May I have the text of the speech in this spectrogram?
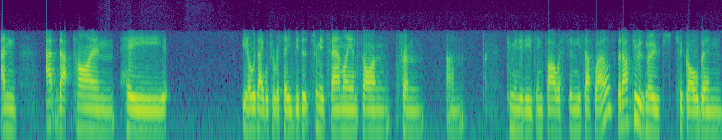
And at that time, he you know, was able to receive visits from his family and so on from um, communities in far western New South Wales. But after he was moved to Goulburn,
